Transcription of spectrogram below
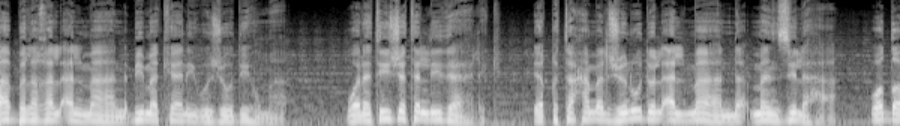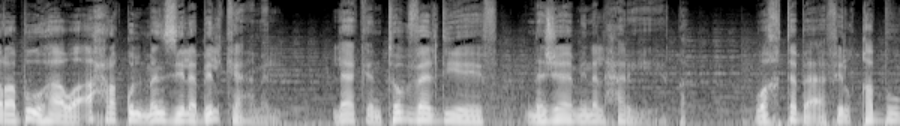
أبلغ الألمان بمكان وجودهما. ونتيجة لذلك اقتحم الجنود الألمان منزلها وضربوها وأحرقوا المنزل بالكامل لكن توب فالدييف نجا من الحريق واختبأ في القبو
